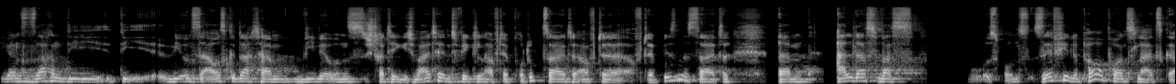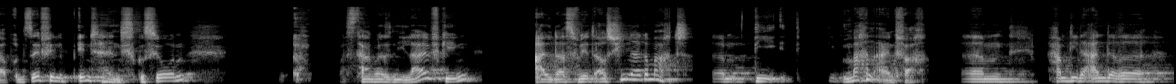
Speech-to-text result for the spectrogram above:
die ganzen Sachen, die, die wir uns da ausgedacht haben, wie wir uns strategisch weiterentwickeln auf der Produktseite, auf der, auf der Business-Seite, ähm, all das, was wo es bei uns sehr viele PowerPoint-Slides gab und sehr viele interne Diskussionen, was teilweise nie live ging, all das wird aus China gemacht. Ähm, die, die machen einfach. Ähm, haben die eine andere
